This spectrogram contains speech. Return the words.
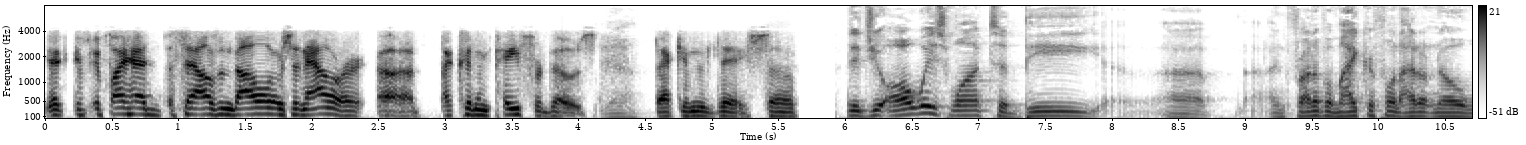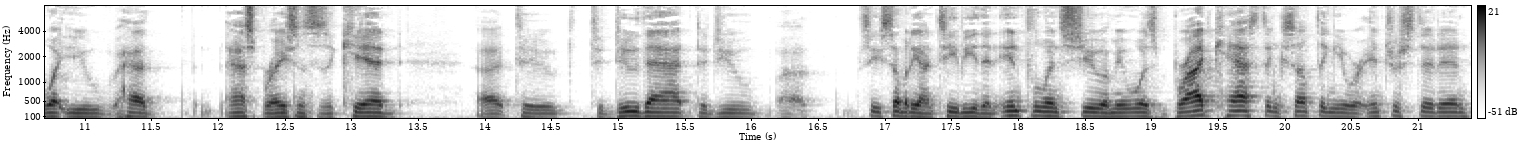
If if I had a thousand dollars an hour, uh, I couldn't pay for those yeah. back in the day. So did you always want to be? Uh, in front of a microphone. I don't know what you had aspirations as a kid uh, to to do that. Did you uh, see somebody on TV that influenced you? I mean, was broadcasting something you were interested in?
